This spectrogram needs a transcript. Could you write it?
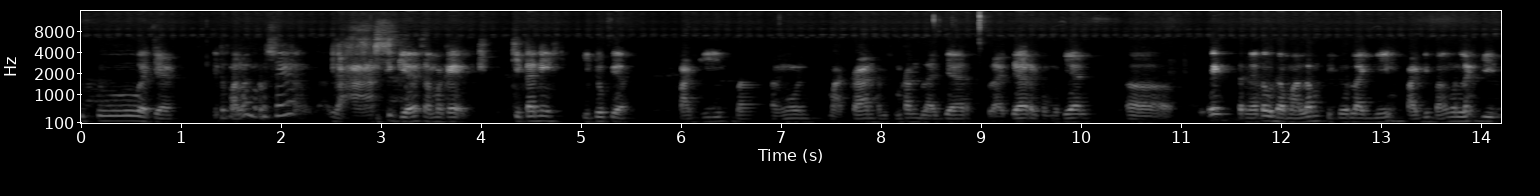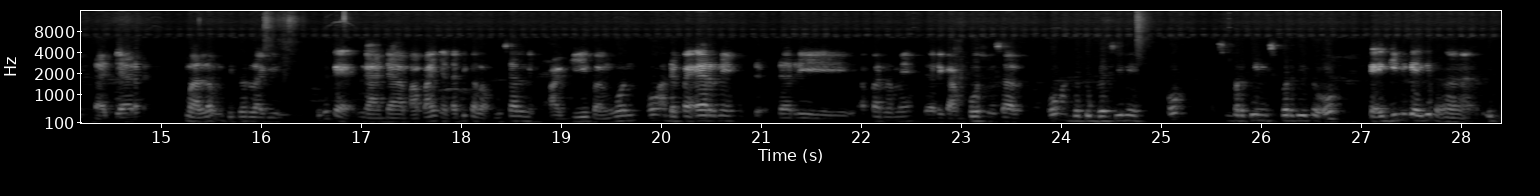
itu aja. Itu malah menurut saya nggak asik ya sama kayak kita nih hidup ya pagi bangun makan habis makan belajar belajar kemudian uh, eh ternyata udah malam tidur lagi pagi bangun lagi belajar malam tidur lagi. Itu kayak nggak ada apa-apanya tapi kalau misal nih pagi bangun oh ada PR nih dari apa namanya dari kampus misal oh ada tugas ini. Oh seperti ini seperti itu. Oh kayak gini kayak gitu. Nah, itu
